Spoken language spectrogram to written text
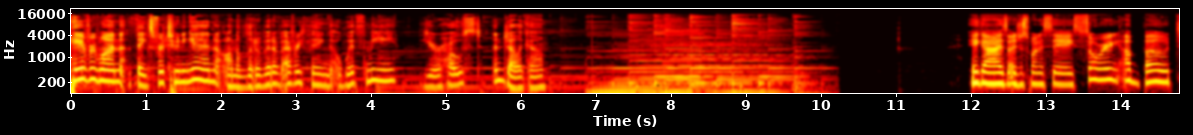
Hey everyone, thanks for tuning in on a little bit of everything with me, your host, Angelica. Hey guys, I just want to say sorry about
